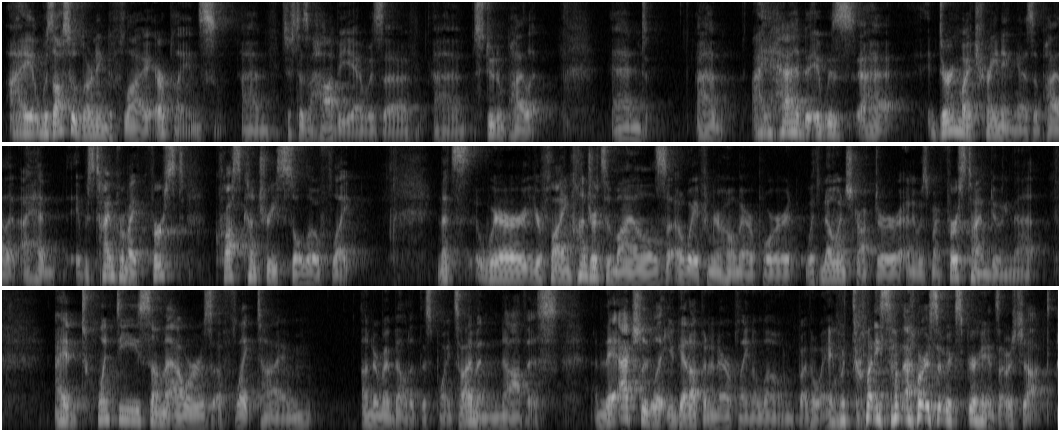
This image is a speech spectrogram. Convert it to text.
I was also learning to fly airplanes um, just as a hobby. I was a, a student pilot, and uh, I had it was uh, during my training as a pilot. I had it was time for my first cross country solo flight and that's where you're flying hundreds of miles away from your home airport with no instructor. And it was my first time doing that. I had 20 some hours of flight time under my belt at this point. So I'm a novice. And they actually let you get up in an airplane alone, by the way, with 20 some hours of experience. I was shocked.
